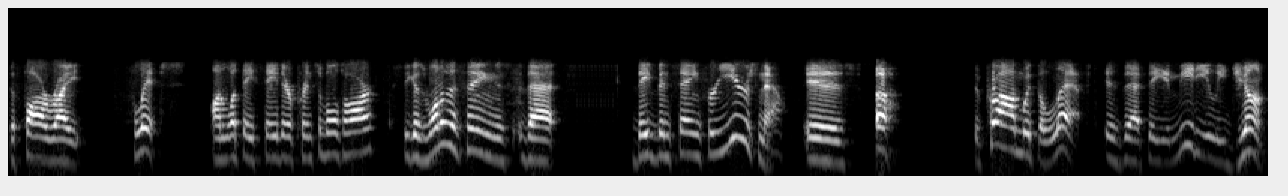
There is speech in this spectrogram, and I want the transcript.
the far right flips on what they say their principles are. Because one of the things that they've been saying for years now is, uh, the problem with the left is that they immediately jump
